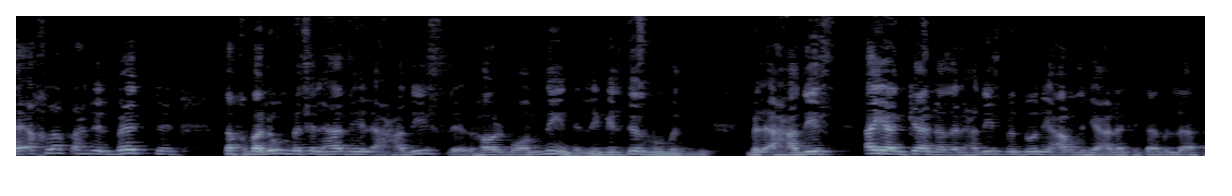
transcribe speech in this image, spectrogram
هي أخلاق أهل البيت. تقبلون مثل هذه الأحاديث؟ هو المؤمنين اللي بيلتزموا بالأحاديث. أيا كان هذا الحديث من دون عرضه على كتاب الله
